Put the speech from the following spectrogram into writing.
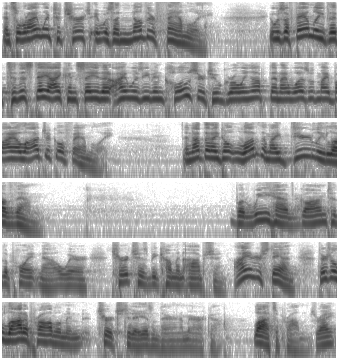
And so when I went to church, it was another family. It was a family that to this day I can say that I was even closer to growing up than I was with my biological family. And not that I don't love them, I dearly love them. But we have gone to the point now where church has become an option. I understand. There's a lot of problem in church today, isn't there, in America? Lots of problems, right?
